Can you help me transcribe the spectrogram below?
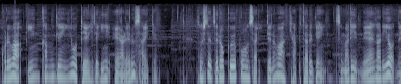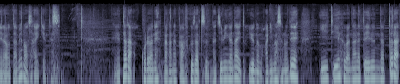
これはインカムゲインを定期的に得られる債券。そしてゼロクーポン債っていうのはキャピタルゲイン、つまり値上がりを狙うための債券です。えー、ただ、これはね、なかなか複雑、馴染みがないというのもありますので、ETF が慣れているんだったら、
